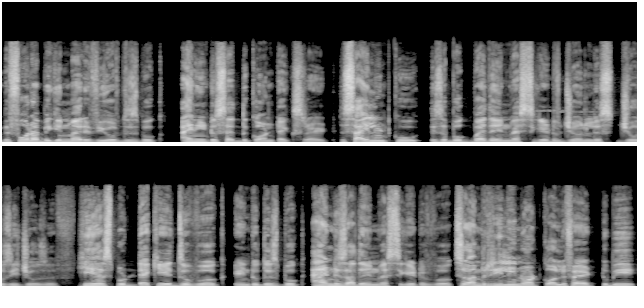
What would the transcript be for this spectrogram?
Before I begin my review of this book, I need to set the context right. The Silent Coup is a book by the investigative journalist Josy Joseph. He has put decades of work into this book and his other investigative work, so I'm really not qualified to be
